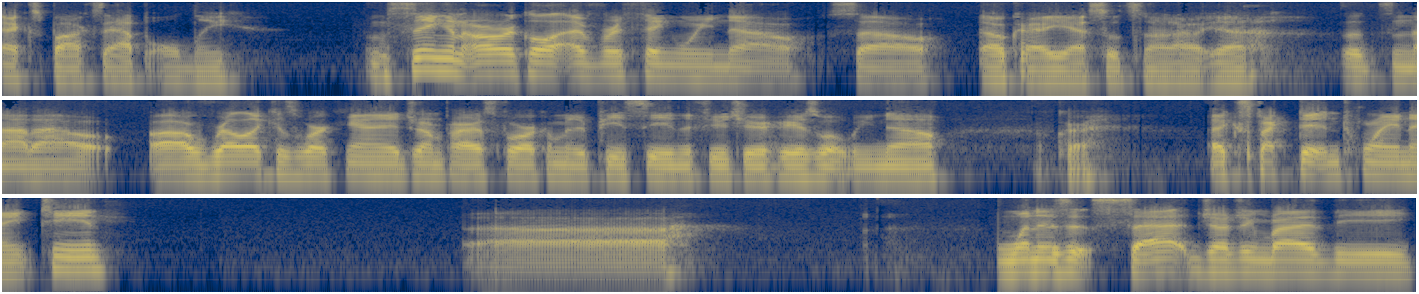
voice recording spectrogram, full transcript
Xbox app only. I'm seeing an article, Everything We Know, so Okay, yeah, so it's not out yet. it's not out. Uh, Relic is working on Age of Empires 4 coming to PC in the future. Here's what we know. Okay. Expect it in 2019. Uh, when is it set? Judging by the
